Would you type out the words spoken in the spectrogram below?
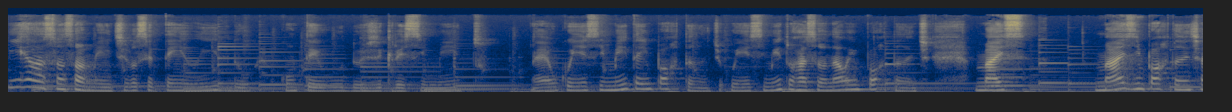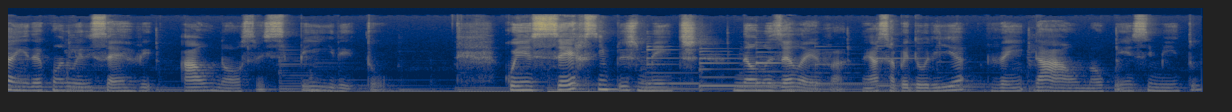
E em relação à sua mente, você tem lido conteúdos de crescimento? Né? O conhecimento é importante, o conhecimento racional é importante, mas mais importante ainda é quando ele serve ao nosso espírito. Conhecer simplesmente não nos eleva. Né? A sabedoria vem da alma, o conhecimento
